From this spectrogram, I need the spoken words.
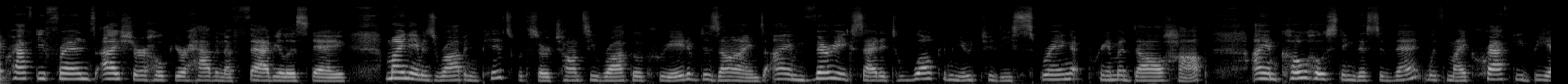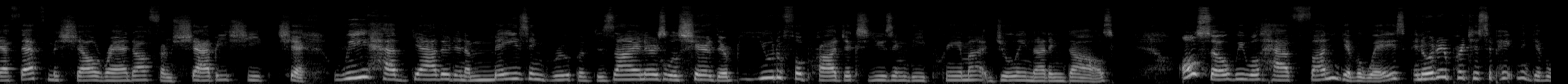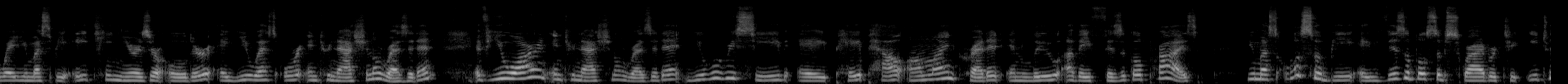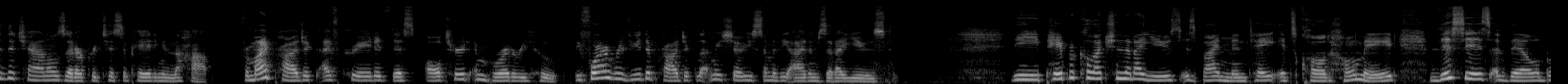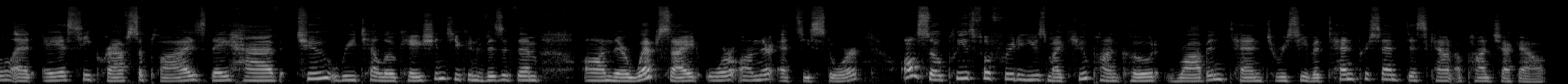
crafty friends. I sure hope you're having a fabulous day. My name is Robyn Pitts with Sir Chauncey Rocco Creative Designs. I am very excited to welcome you to the Spring Prima Doll Hop. I am co-hosting this event with my crafty BFF, Michelle Randolph from Shabby Chic Chick. We have gathered an amazing group of designers who will share their beautiful projects using the Prima Julie Nutting dolls. Also, we will have fun giveaways. In order to participate in the giveaway, you must be 18 years or older, a U.S. or international resident. If you are an international resident, you will receive a PayPal online credit in lieu of a physical prize. You must also be a visible subscriber to each of the channels that are participating in the hop. For my project, I've created this altered embroidery hoop. Before I review the project, let me show you some of the items that I used. The paper collection that I used is by Mintay. It's called Homemade. This is available at ASC Craft Supplies. They have two retail locations. You can visit them on their website or on their Etsy store. Also, please feel free to use my coupon code ROBYN10 to receive a 10% discount upon checkout.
